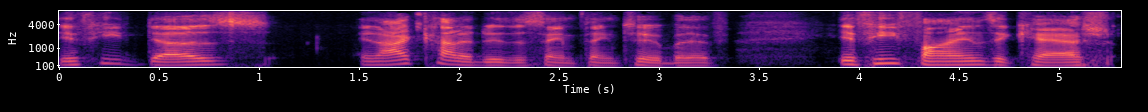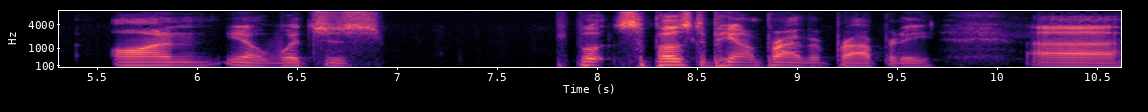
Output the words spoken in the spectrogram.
if he does and I kind of do the same thing too. But if if he finds a cache on, you know, which is supposed to be on private property, uh,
